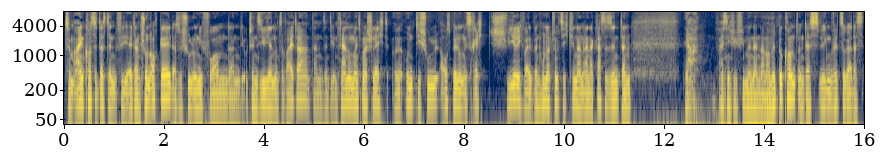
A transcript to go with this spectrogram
zum einen kostet das dann für die Eltern schon auch Geld, also Schuluniformen, dann die Utensilien und so weiter. Dann sind die Entfernungen manchmal schlecht äh, und die Schulausbildung ist recht schwierig, weil wenn 150 Kinder in einer Klasse sind, dann ja, weiß nicht, wie viel man dann da noch mitbekommt und deswegen wird sogar das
